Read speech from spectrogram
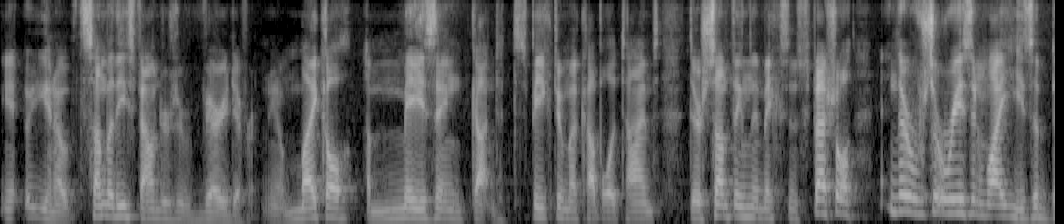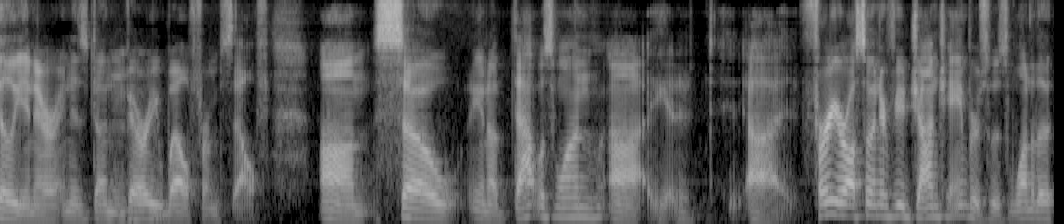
you know, some of these founders are very different. You know, Michael, amazing, gotten to speak to him a couple of times. There's something that makes him special, and there's a reason why he's a billionaire and has done mm-hmm. very well for himself. Um, so, you know, that was one. Uh, uh, Furrier also interviewed John Chambers, was one of the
